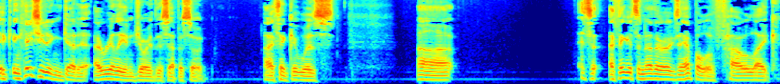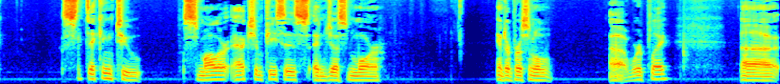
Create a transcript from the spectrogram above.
in, in case you didn't get it, I really enjoyed this episode. I think it was. Uh, it's a, I think it's another example of how, like, sticking to smaller action pieces and just more interpersonal uh, wordplay. Uh,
